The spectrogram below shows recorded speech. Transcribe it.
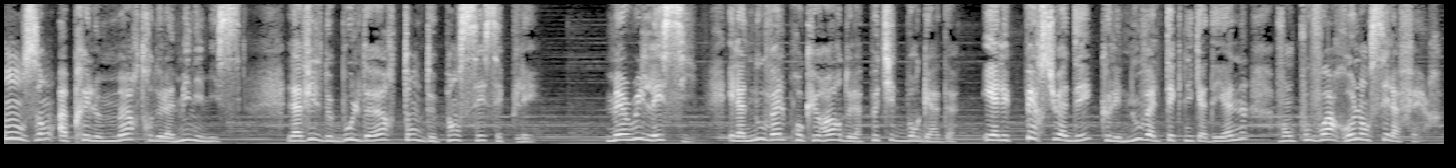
11 ans après le meurtre de la Minimis, la ville de Boulder tente de penser ses plaies. Mary Lacey est la nouvelle procureure de la petite bourgade et elle est persuadée que les nouvelles techniques ADN vont pouvoir relancer l'affaire.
